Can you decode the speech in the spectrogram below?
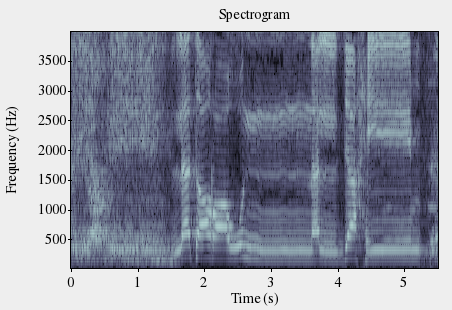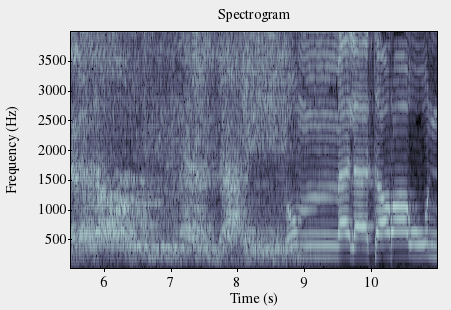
اليقين لترون الجحيم. لترون الجحيم ثم لترونها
